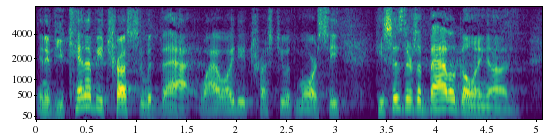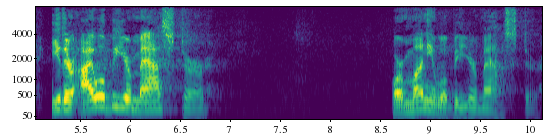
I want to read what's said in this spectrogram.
And if you cannot be trusted with that, why, do you trust you with more? See, he says there's a battle going on. Either I will be your master or money will be your master.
